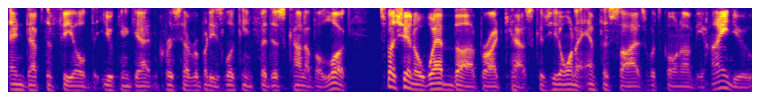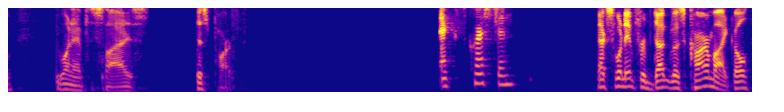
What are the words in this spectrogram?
and depth of field that you can get. And of course, everybody's looking for this kind of a look, especially in a web uh, broadcast, because you don't want to emphasize what's going on behind you. You want to emphasize this part. Next question. Next one in from Douglas Carmichael.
